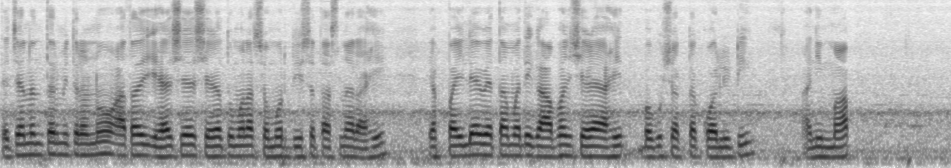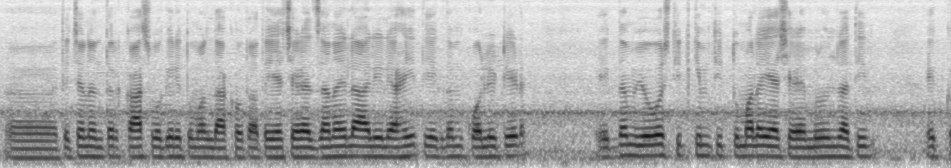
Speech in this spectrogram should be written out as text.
त्याच्यानंतर मित्रांनो आता ह्या शेळ्या शेळ्या तुम्हाला समोर दिसत असणार आहे. या पहिल्या वेतामध्ये गाभण शेळ्या आहेत. बघू शकता क्वालिटी आणि माप. त्याच्यानंतर कास वगैरे तुम्हाला दाखवतो. आता या शेळ्या जणायला आलेल्या आहेत. एकदम क्वालिटेड एकदम व्यवस्थित किमतीत तुम्हाला या शेळ्या मिळून जातील. एक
